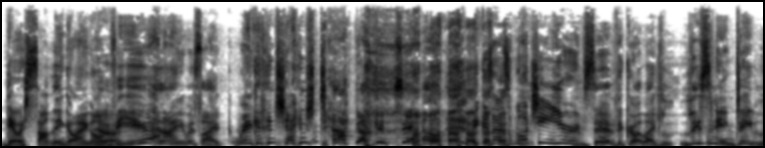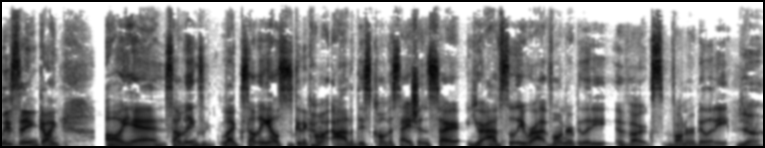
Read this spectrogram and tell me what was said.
there was something going on Yeah. for you. And I was like, we're going to change tact. I can tell. because I was watching you observe the, co- like listening, deep listening, going, oh, yeah, something's like something else is going to come out of this conversation. So you're absolutely right. Vulnerability evokes vulnerability. Yeah.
